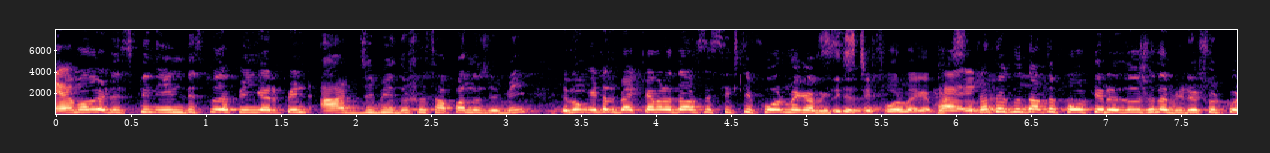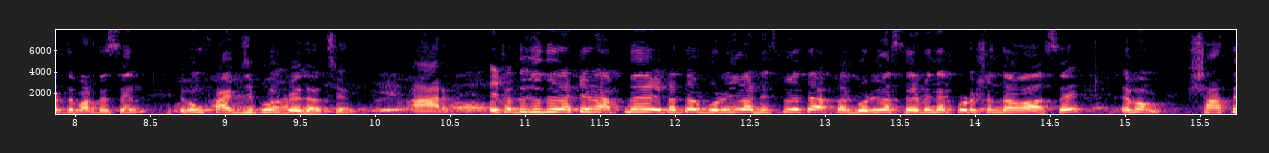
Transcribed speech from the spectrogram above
AMOLED screen in display fingerprint আট জিবি দুশো ছাপ্পান্ন জিবি এবং এটার ব্যাক ক্যামেরা দেওয়া আছে সিক্সটি ফোর মেগাপিক্সেল 64 megapixel, হ্যাঁ এটাতে কিন্তু আপনি ফোর কে রেজলিউশনে ভিডিও শুট করতে পারতেছেন এবং ফাইভ জি ফোন পেয়ে যাচ্ছেন। আর এটাতে যদি দেখেন আপনি এটাতেও গরিলা ডিসপ্লেতে আপনার গরিলা সেভেন এর প্রোটেকশন দেওয়া আছে এবং সাথে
